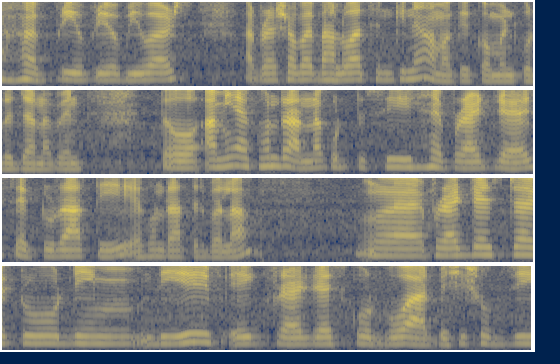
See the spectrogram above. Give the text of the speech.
প্রিয় প্রিয় ভিউয়ার্স আপনারা সবাই ভালো আছেন কি না আমাকে কমেন্ট করে জানাবেন। তো আমি এখন রান্না করতেছি ফ্রাইড রাইস একটু রাতে, এখন রাতের বেলা। ফ্রাইড রাইসটা একটু ডিম দিয়ে এগ ফ্রাইড রাইস করব, আর বেশি সবজি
